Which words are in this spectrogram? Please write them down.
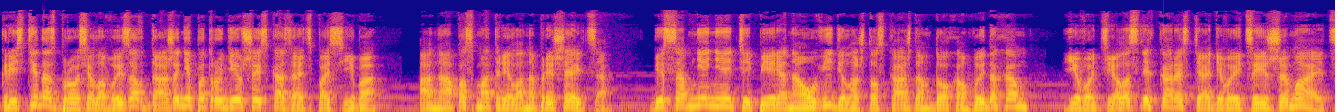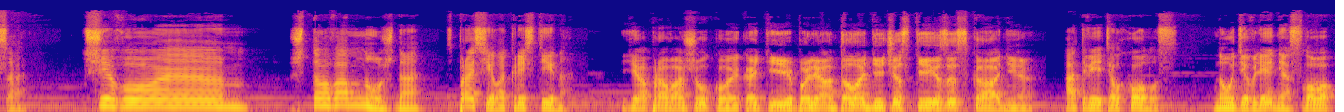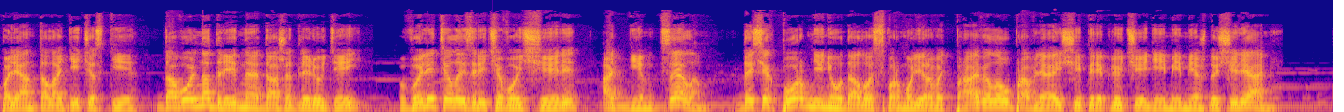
Кристина сбросила вызов, даже не потрудившись сказать спасибо. Она посмотрела на пришельца. Без сомнения, теперь она увидела, что с каждым вдохом-выдохом его тело слегка растягивается и сжимается. «Чего, эм... Что вам нужно?» – спросила Кристина. «Я провожу кое-какие палеонтологические изыскания», – ответил Холус. На удивление, слово «палеонтологические» довольно длинное даже для людей, вылетело из речевой щели одним целым. До сих пор мне не удалось сформулировать правила, управляющие переключениями между щелями.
